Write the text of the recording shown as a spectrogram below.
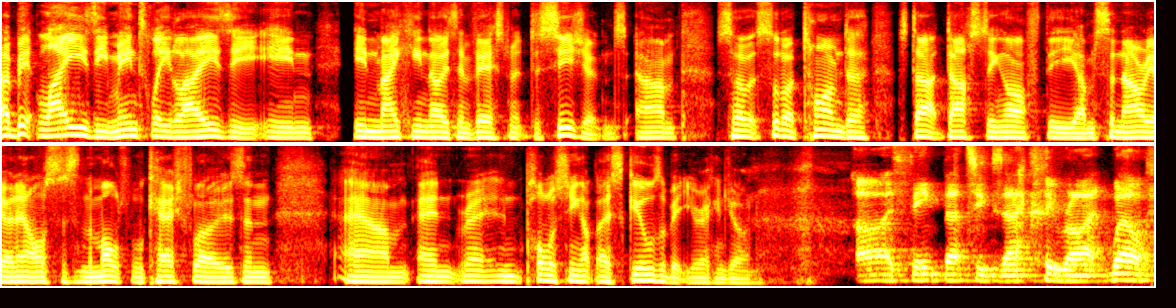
a bit lazy, mentally lazy in in making those investment decisions. Um, so it's sort of time to start dusting off the um, scenario analysis and the multiple cash flows and um, and and polishing up those skills a bit. You reckon, John? Uh, I think that's exactly right. Well,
